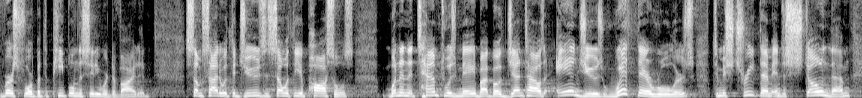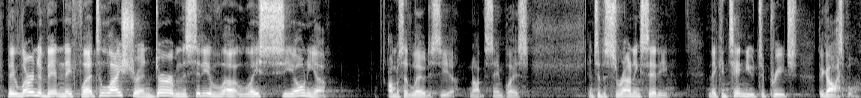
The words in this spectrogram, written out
Verse 4 But the people in the city were divided. Some sided with the Jews and some with the apostles. When an attempt was made by both Gentiles and Jews with their rulers to mistreat them and to stone them, they learned of it and they fled to Lystra and Derbe in the city of uh, Lycaonia. I almost said Laodicea, not the same place. And to the surrounding city. And they continued to preach the gospel.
